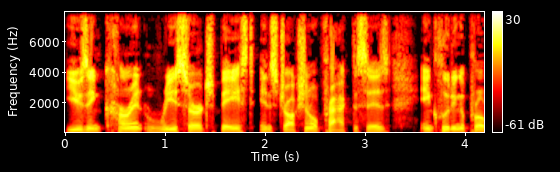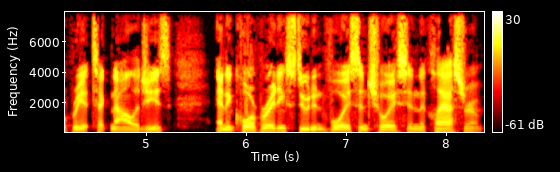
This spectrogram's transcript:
using current research based instructional practices, including appropriate technologies, and incorporating student voice and choice in the classroom.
